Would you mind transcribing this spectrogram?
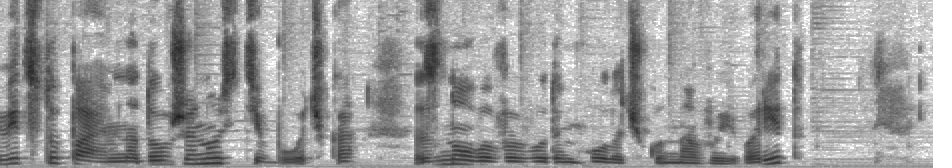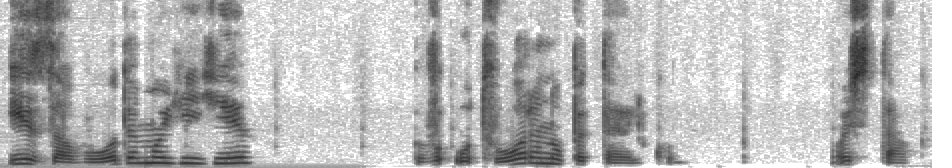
Відступаємо на довжину стібочка, знову виводимо голочку на виворіт і заводимо її в утворену петельку. Ось так.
